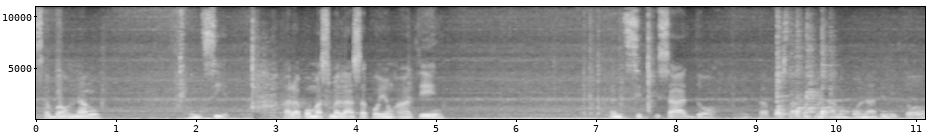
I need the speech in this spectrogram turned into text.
sabaw ng pansit. Para po mas malasa po yung ating pansit gisado. Tapos, na naman po natin ito.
